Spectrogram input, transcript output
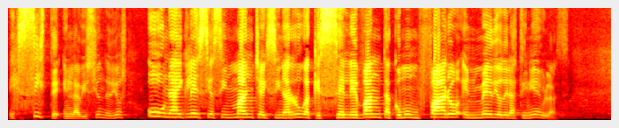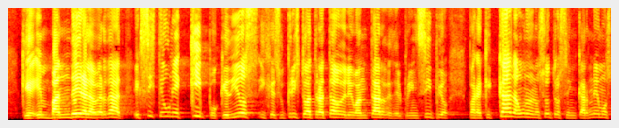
Existe en la visión de Dios una iglesia sin mancha y sin arruga que se levanta como un faro en medio de las tinieblas, que embandera la verdad. Existe un equipo que Dios y Jesucristo ha tratado de levantar desde el principio para que cada uno de nosotros encarnemos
